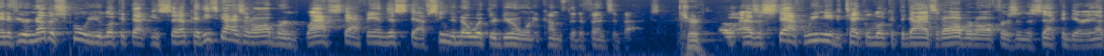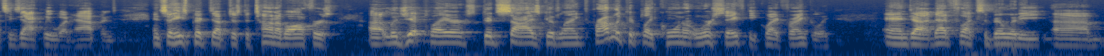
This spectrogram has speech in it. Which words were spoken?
And if you're another school, you look at that, you say, okay, these guys at Auburn, last staff and this staff, seem to know what they're doing when it comes to defensive backs. Sure. So as a staff, we need to take a look at the guys that Auburn offers in the secondary. And that's exactly what happened. And so he's picked up just a ton of offers. Uh, legit players, good size, good length, probably could play corner or safety, quite frankly. And uh, that flexibility, um,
